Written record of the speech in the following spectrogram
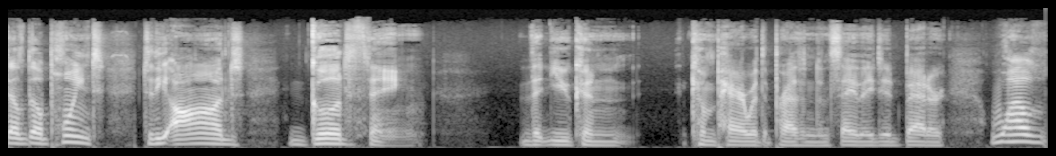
they'll they'll point to the odd good thing that you can compare with the present and say they did better, while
